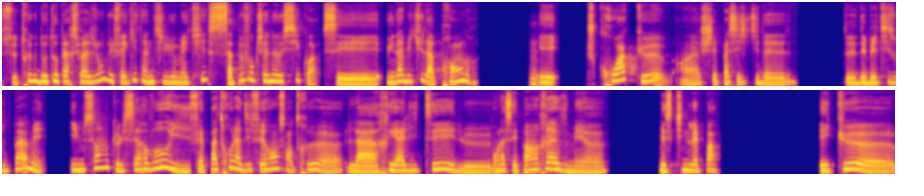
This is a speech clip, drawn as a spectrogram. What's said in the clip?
ce truc d'auto-persuasion du fake it until you make it, ça peut fonctionner aussi, quoi. C'est une habitude à prendre. Mm. Et je crois que, je sais pas si je dis des, de- des bêtises ou pas, mais il me semble que le cerveau, il fait pas trop la différence entre euh, la réalité et le. Bon, là, c'est pas un rêve, mais, euh, mais ce qui ne l'est pas. Et que, euh,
